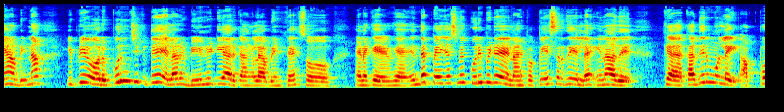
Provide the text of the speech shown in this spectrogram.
ஏன் அப்படின்னா இப்படி ஒரு புரிஞ்சுக்கிட்டே எல்லாரும் இப்படி யூனிட்டியாக இருக்காங்களே அப்படின்ட்டு. ஸோ எனக்கு எந்த பேஜஸுமே குறிப்பிட்டு நான் இப்போ பேசுகிறதே இல்லை. ஏன்னா அது க கதிர்முல்லை அப்போ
